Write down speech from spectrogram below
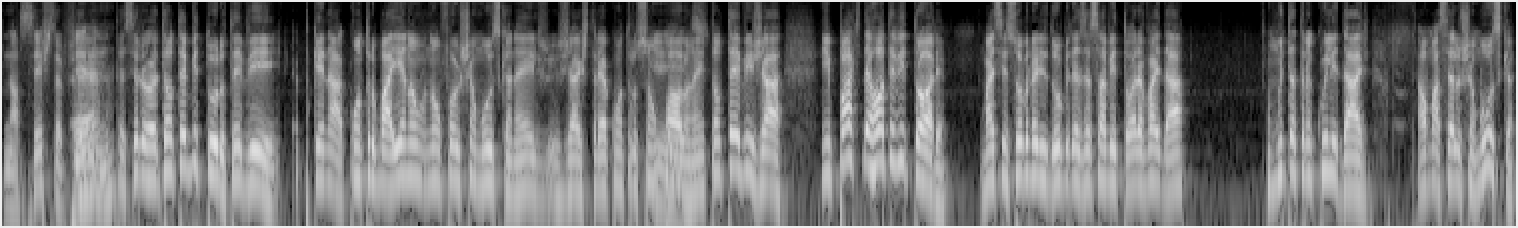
na sexta-feira, é, né? Terceiro, então teve tudo. Teve. É porque na, contra o Bahia não, não foi o Chamusca, né? Ele já estreia contra o São Isso. Paulo, né? Então teve já empate, derrota e vitória. Mas sem sombra de dúvidas, essa vitória vai dar muita tranquilidade ao Marcelo Chamusca.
